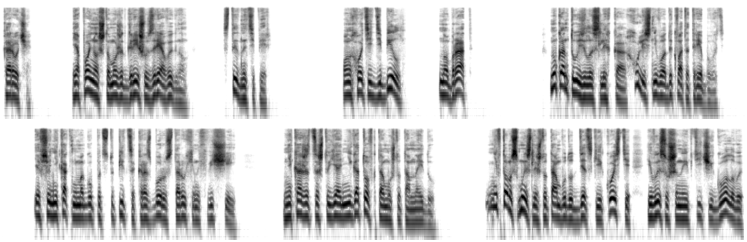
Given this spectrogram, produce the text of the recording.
Короче, я понял, что, может, Гришу зря выгнал. Стыдно теперь. Он хоть и дебил, но брат. Ну, контузило слегка, хули с него адеквата требовать. Я все никак не могу подступиться к разбору старухиных вещей. Мне кажется, что я не готов к тому, что там найду. Не в том смысле, что там будут детские кости и высушенные птичьи головы.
